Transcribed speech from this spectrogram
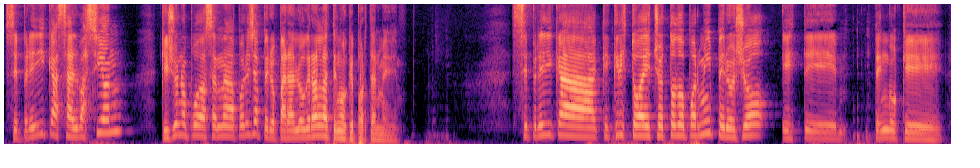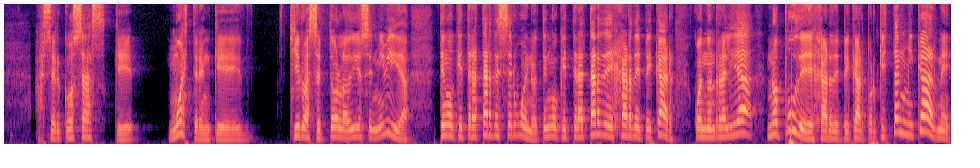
Se predica salvación, que yo no puedo hacer nada por ella, pero para lograrla tengo que portarme bien. Se predica que Cristo ha hecho todo por mí, pero yo este, tengo que hacer cosas que muestren que quiero aceptarlo a Dios en mi vida. Tengo que tratar de ser bueno, tengo que tratar de dejar de pecar, cuando en realidad no pude dejar de pecar porque está en mi carne.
